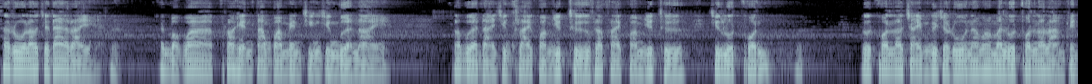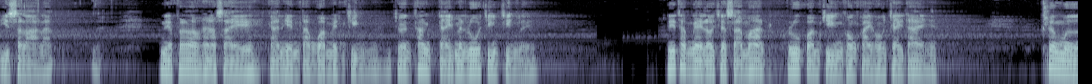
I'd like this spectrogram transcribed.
ถ้ารู้แล้วจะได้อะไร ท่านบอกว่าเพราะเห็นตามความเป็นจริงจึงเบื่อหน่ายเพราะเบื่อหน่ายจึงคลายความยึดถือเพราะคลายความยึดถือ จึงหลุดพ้น หลุดพ้นแล้วใจมันก็จะรู้นะว่ามันหลุดพ้นแล้วหล่ะมันเป็นอิสระแล้วเนี่ยเพราะเราอาศัยการเห็นตามความเป็นจริง จนทั้งใจมันรู้จริง ๆ เลย นี่ทำไงเราจะสามารถรู้ความจริงของกายของใจได้ เครื่องมือ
